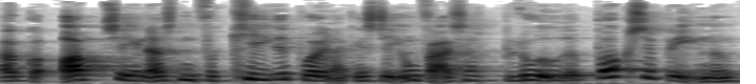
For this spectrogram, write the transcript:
og går op til hende og sådan får kigget på hende og kan se, at hun faktisk har blod ud af buksebenet.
